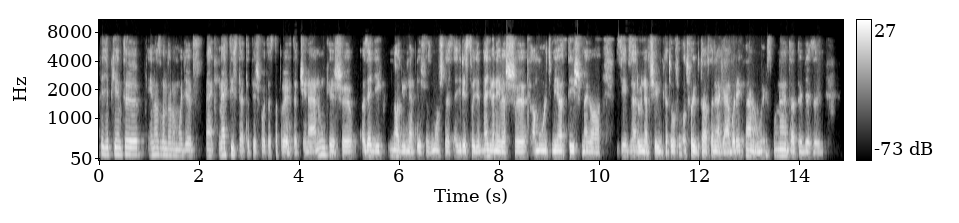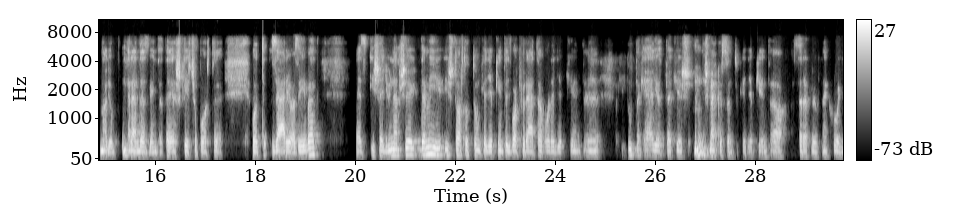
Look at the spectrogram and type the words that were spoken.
Hát egyébként én azt gondolom, hogy meg, megtiszteltetés volt ezt a projektet csinálnunk, és az egyik nagy ünneplés az most lesz. Egyrészt, hogy 40 éves a múlt miatt is, meg az évzáró ünnepségünket ott fogjuk tartani a Gáboréknál, a Exponál, tehát hogy ez egy nagyobb rendezvény, tehát teljes két csoport ott zárja az évet. Ez is egy ünnepség, de mi is tartottunk egyébként egy vacsorát, ahol egyébként akik tudtak, eljöttek, és, és megköszöntük egyébként a szereplőknek, hogy,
